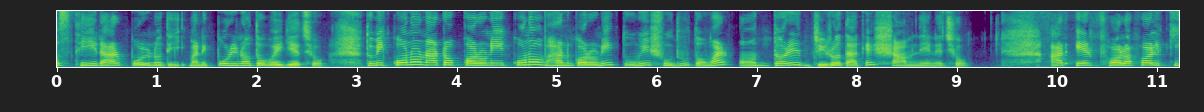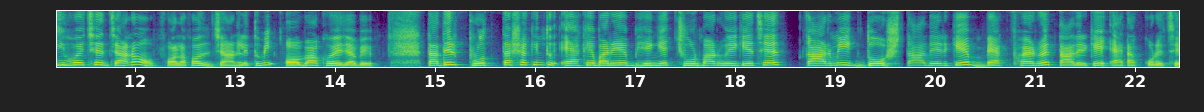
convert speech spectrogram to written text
স্থির আর পরিণতি মানে পরিণত হয়ে গিয়েছো। তুমি কোনো নাটক করনি, কোনো ভান করনি, তুমি শুধু তোমার অন্তরের দৃঢ়তাকে সামনে এনেছো। আর এর ফলাফল কি হয়েছে জানো? ফলাফল জানলে তুমি অবাক হয়ে যাবে। তাদের প্রত্যাশা কিন্তু একেবারে ভেঙে চুরমার হয়ে গিয়েছে কার্মিক দোষ তাদেরকে ব্যাকফায়ার হয়ে তাদেরকে অ্যাটাক করেছে।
